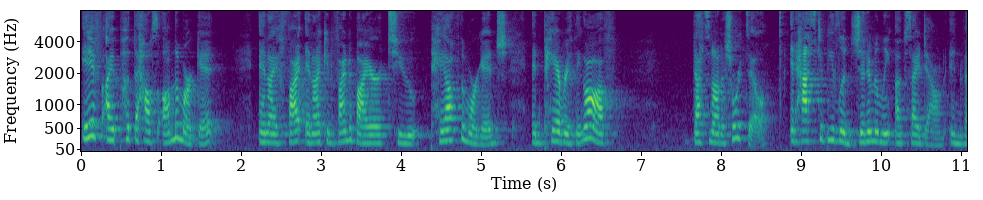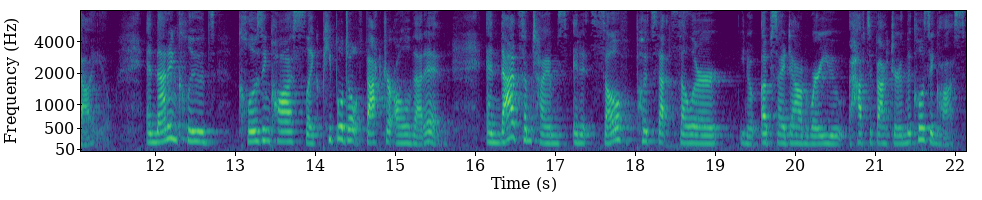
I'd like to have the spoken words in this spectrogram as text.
If I put the house on the market and I find and I can find a buyer to pay off the mortgage and pay everything off, that's not a short sale. It has to be legitimately upside down in value. And that includes closing costs, like people don't factor all of that in. And that sometimes in itself puts that seller, you know, upside down where you have to factor in the closing costs.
